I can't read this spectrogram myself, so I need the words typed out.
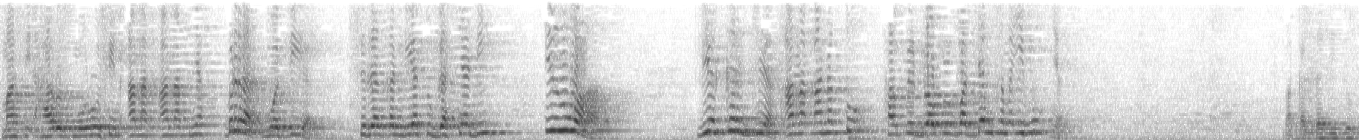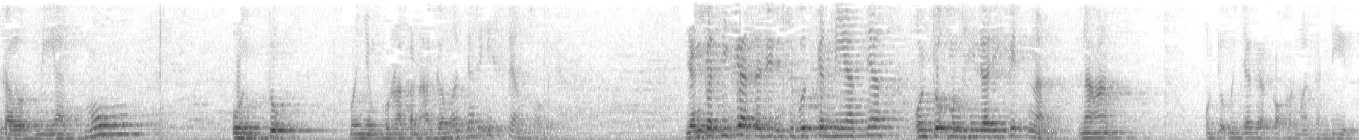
masih harus ngurusin anak-anaknya, berat buat dia. Sedangkan dia tugasnya di di luar. Dia kerja, anak-anak tuh hampir 24 jam sama ibunya. Maka tadi itu kalau niatmu untuk menyempurnakan agama cari istri yang soleh. Yang ketiga tadi disebutkan niatnya untuk menghindari fitnah. Nah, untuk menjaga kehormatan diri.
